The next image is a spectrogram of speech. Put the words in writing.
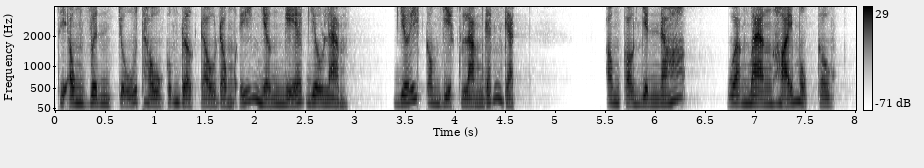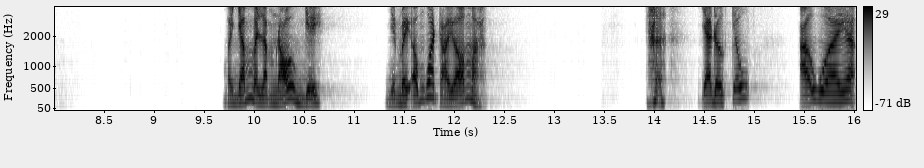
thì ông Vinh chủ thầu cũng gật đầu đồng ý nhận Nghĩa vô làm với công việc làm gánh gạch. Ông còn nhìn nó, hoang mang hỏi một câu. Mày nhắm mày làm nói không vậy? Nhìn mày ống quá trời ốm à? dạ được chú, ở quê á,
